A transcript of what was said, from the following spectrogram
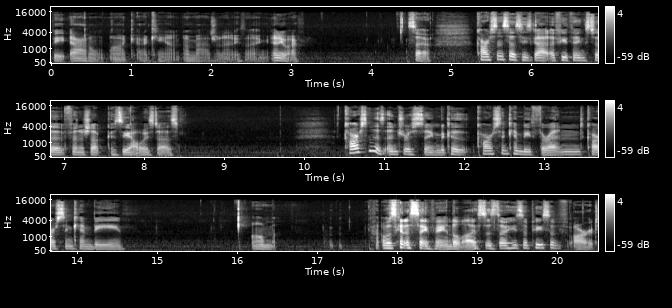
be. I don't. I, I can't imagine anything. Anyway, so Carson says he's got a few things to finish up because he always does. Carson is interesting because Carson can be threatened. Carson can be um I was going to say vandalized as though he's a piece of art.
